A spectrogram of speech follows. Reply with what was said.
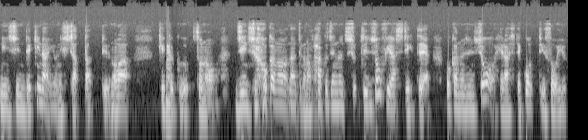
妊娠できないようにしちゃったっていうのは、結局、その人種、他の、なんていうかな、白人の人種を増やしていって、他の人種を減らしていこうっていう、そういう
